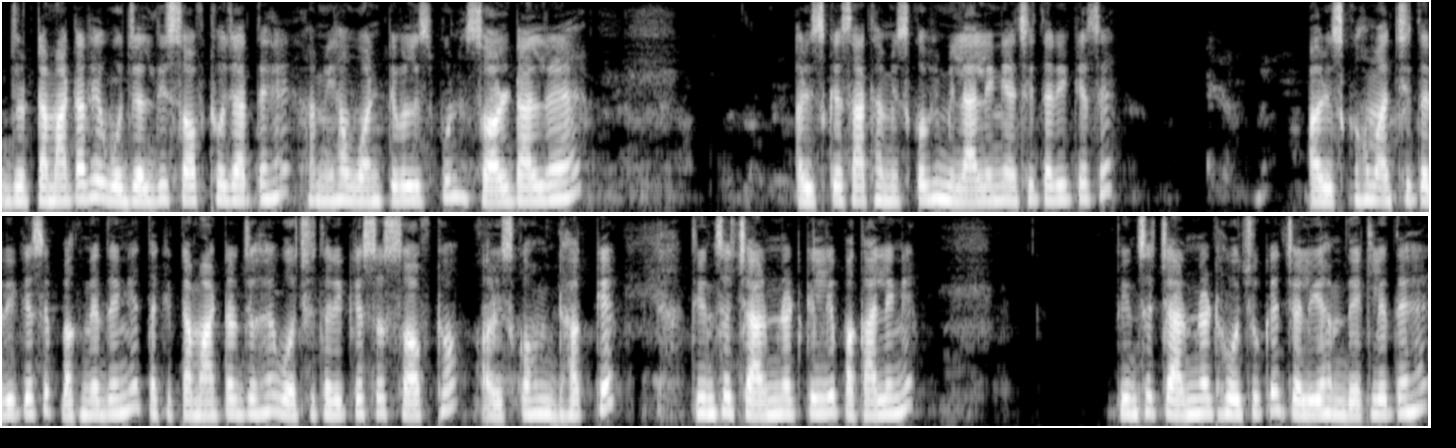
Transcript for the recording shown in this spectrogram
जो टमाटर है, वो जल्दी सॉफ्ट हो जाते हैं। हम यहाँ वन टेबल स्पून सॉल्ट डाल रहे हैं और इसके साथ हम इसको भी मिला लेंगे अच्छी तरीके से। और इसको हम अच्छी तरीके से पकने देंगे ताकि टमाटर जो है वो अच्छी तरीके से सॉफ्ट हो और इसको हम ढक के तीन से चार मिनट के लिए पका लेंगे। तीन से चार मिनट हो चुके हैं, चलिए हम देख लेते हैं।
